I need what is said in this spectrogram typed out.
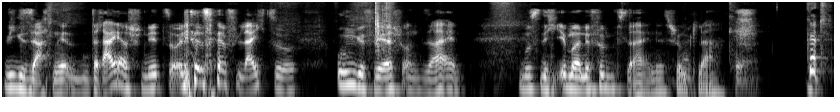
Wie gesagt, ne, ein Dreierschnitt sollte es vielleicht so ungefähr schon sein. Muss nicht immer eine 5 sein, ist schon klar. Okay. Gut.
